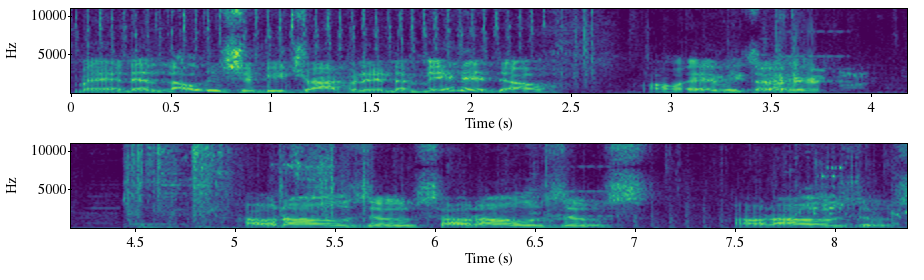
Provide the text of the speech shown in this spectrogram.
Man, that loaded should be dropping in a minute though. On He's right everything. Hold on, Zeus. Hold on, Zeus. Hold on, Zeus.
